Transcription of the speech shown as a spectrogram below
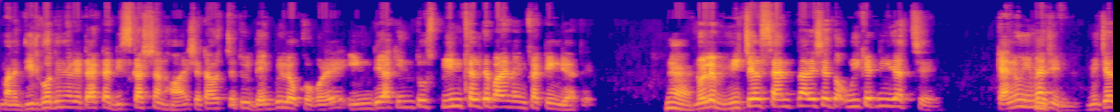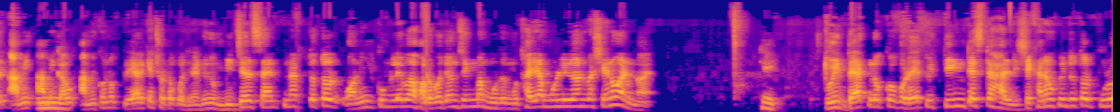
মানে দীর্ঘদিনের এটা একটা ডিসকাশন হয় সেটা হচ্ছে তুই দেখবি লক্ষ্য করে ইন্ডিয়া কিন্তু স্পিন খেলতে পারে না ইনফ্যাক্ট ইন্ডিয়াতে। হ্যাঁ। নইলে মিচেল স্যান্টনার এসে তো উইকেট নিয়ে যাচ্ছে। ক্যান ইউ ইমাজিন মিচেল আমি আমি কাউ আমি কোনো প্লেয়ারকে ছোট করছি না কিন্তু মিচেল স্যান্টনার তো তোর অনিল কুম্বলে বা হরভজন সিং বা মুথাইয়া মুরলীধরন বা সেনোয়ার নয়। ঠিক। তুই দেখ লক্ষ্য করে তুই তিন টেস্টে হারলি সেখানেও কিন্তু তোর পুরো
